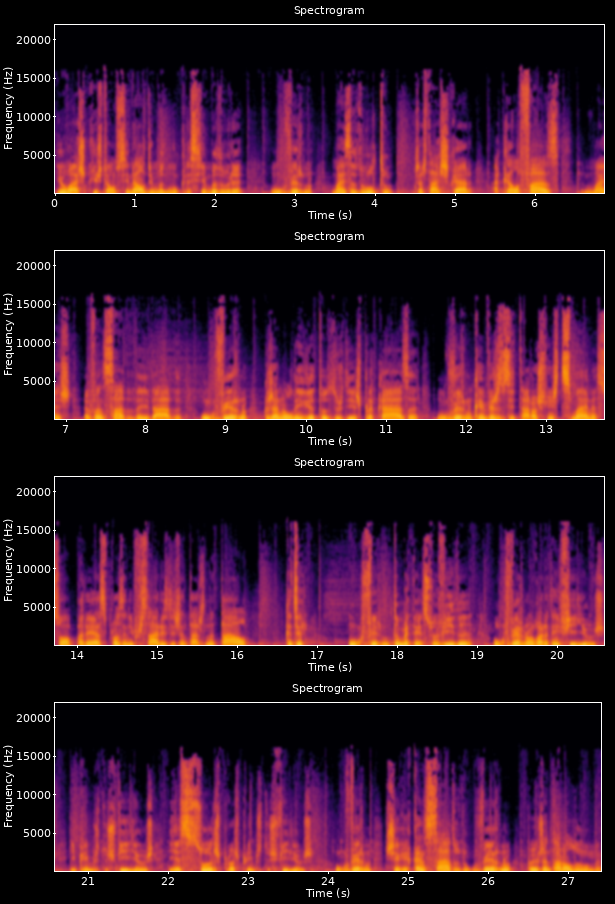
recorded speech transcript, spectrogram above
Eu acho que isto é um sinal de uma democracia madura, um governo mais adulto, que já está a chegar àquela fase mais avançada da idade, um governo que já não liga todos os dias para casa, um governo que, em vez de visitar aos fins de semana, só aparece para os aniversários e jantares de Natal. Quer dizer, o governo também tem a sua vida, o governo agora tem filhos e primos dos filhos e assessores para os primos dos filhos. O governo chega cansado do governo, põe o jantar ao lume,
